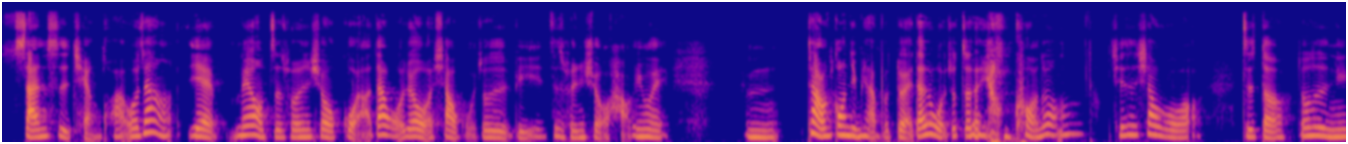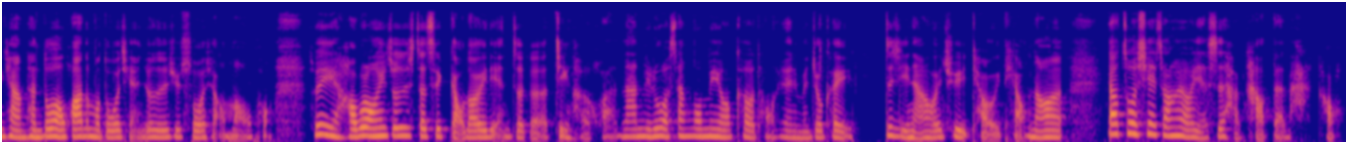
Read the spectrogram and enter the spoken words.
三四千块，我这样也没有植村秀贵啊。但我觉得我效果就是比植村秀好，因为嗯，这好像攻击品还不对，但是我就真的用过，那嗯，其实效果值得。就是你想很多人花那么多钱，就是去缩小毛孔，所以好不容易就是这次搞到一点这个净合欢。那你如果上过面油课的同学，你们就可以。自己拿回去调一调，然后要做卸妆油也是很好的啦。好，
